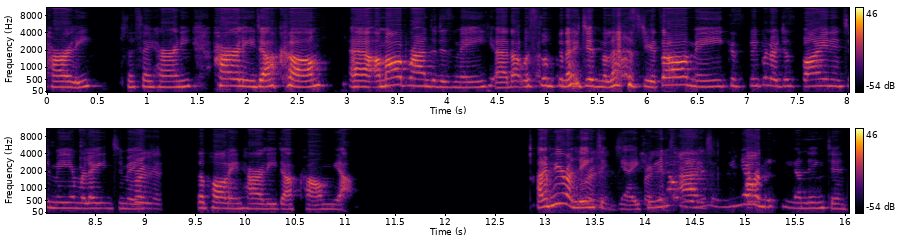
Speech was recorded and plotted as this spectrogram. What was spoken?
Harley. Did I say Harney? Harley.com. Uh, I'm all branded as me. Uh, that was something I did in the last year. It's all me because people are just buying into me and relating to me. Brilliant. The PaulineHarley.com. Yeah. And I'm here on LinkedIn, yeah. So you know, you never, you never miss me on LinkedIn.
